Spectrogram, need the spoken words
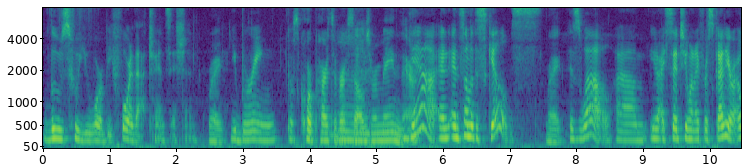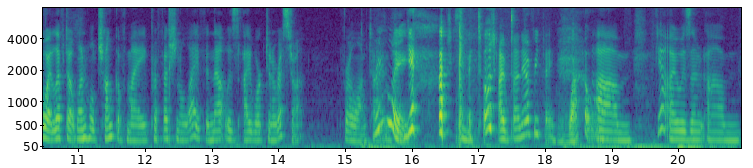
lose who you were before that transition. Right. You bring Those core parts of ourselves remain there. yeah, and and some of the skills Right. as well. Um, you know, I said to you when I first got here, oh, I left out one whole chunk of my professional life, and that was I worked in a restaurant for a long time. Really? Yeah. I told you I've done everything. Wow. Um, yeah, I was a um,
